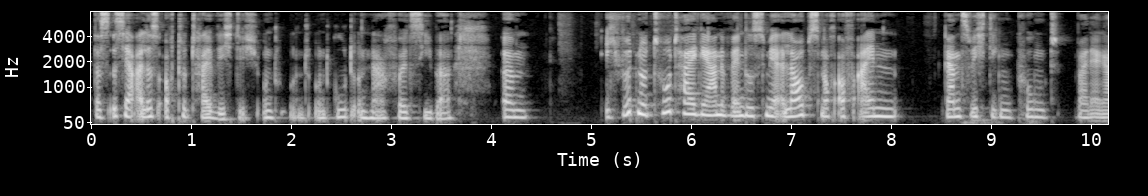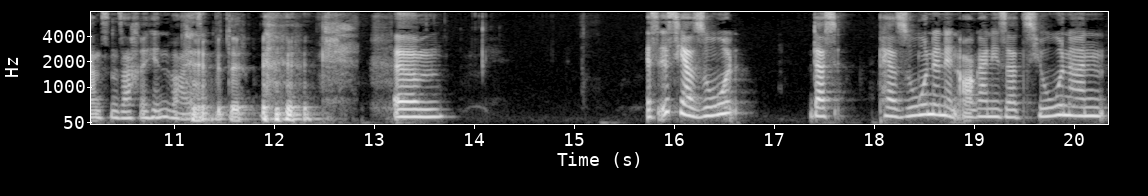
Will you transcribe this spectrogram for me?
das ist ja alles auch total wichtig und und und gut und nachvollziehbar. Ähm, ich würde nur total gerne, wenn du es mir erlaubst, noch auf einen ganz wichtigen Punkt bei der ganzen Sache hinweisen. Bitte. ähm, es ist ja so, dass Personen in Organisationen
